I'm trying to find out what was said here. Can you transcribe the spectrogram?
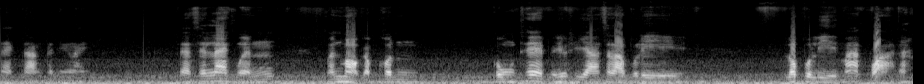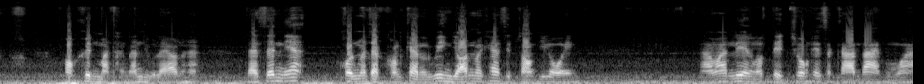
แตกต่างกันอย่างไร แต่เส้นแรกเหมือนมันเหมาะกับคนกรุงเทพอยุธยาสระบุรีลบบุรีมากกว่านะ พอขึ้นมาทางนั้นอยู่แล้วนะฮะ แต่เส้นเนี้ย คนมาจากขอนแก่นวิ่งย้อนมาแค่ 12 กิโลเอง สามารถเลี่ยงรถติดช่วงเทศกาลได้ผมว่า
